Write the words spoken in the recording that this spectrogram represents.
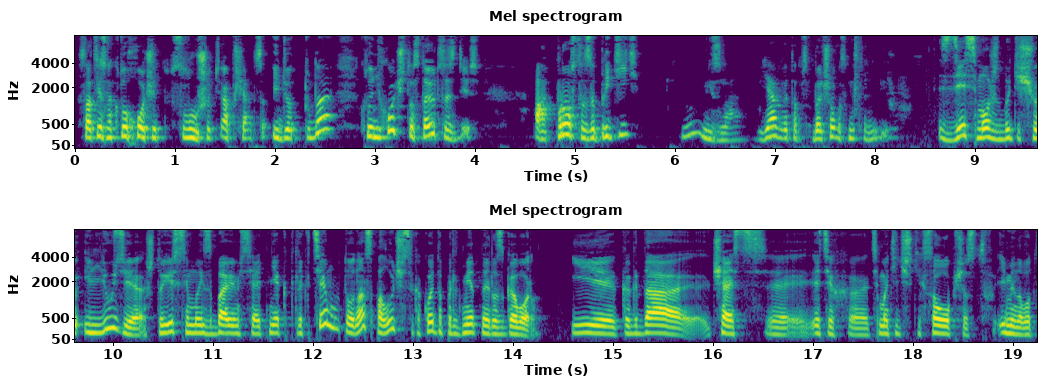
Соответственно, кто хочет слушать, общаться, идет туда, кто не хочет, остается здесь. А просто запретить, ну, не знаю, я в этом большого смысла не вижу. Здесь может быть еще иллюзия, что если мы избавимся от некоторых тем, то у нас получится какой-то предметный разговор. И когда часть э, этих э, тематических сообществ именно вот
